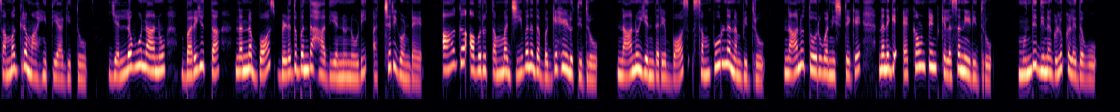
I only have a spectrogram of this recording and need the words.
ಸಮಗ್ರ ಮಾಹಿತಿಯಾಗಿತ್ತು. ಎಲ್ಲವೂ ನಾನು ಬರೆಯುತ್ತಾ ನನ್ನ ಬಾಸ್ ಬೆಳೆದು ಬಂದ ಹಾದಿಯನ್ನು ನೋಡಿ ಅಚ್ಚರಿಗೊಂಡೆ. ಆಗ ಅವರು ತಮ್ಮ ಜೀವನದ ಬಗ್ಗೆ ಹೇಳುತ್ತಿದ್ರು. ನಾನು ಎಂದರೆ ಬಾಸ್ ಸಂಪೂರ್ಣ ನಂಬಿದ್ರು. ನಾನು ತೋರುವ ನಿಷ್ಠೆಗೆ ನನಗೆ ಅಕೌಂಟೆಂಟ್ ಕೆಲಸ ನೀಡಿದ್ರು. ಮುಂದೆ ದಿನಗಳು ಕಳೆದವು.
